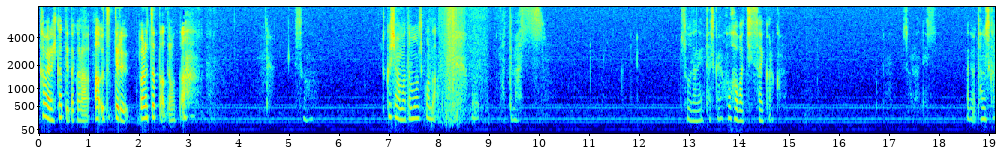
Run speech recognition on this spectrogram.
カメラ光ってたからあ映ってる笑っちゃったって思ったそう福島また申し込んだ待ってますそうだね確かに歩幅小さいからかもそうなんですあでも楽しかっ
